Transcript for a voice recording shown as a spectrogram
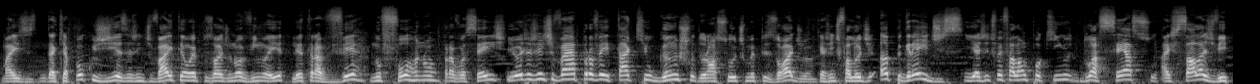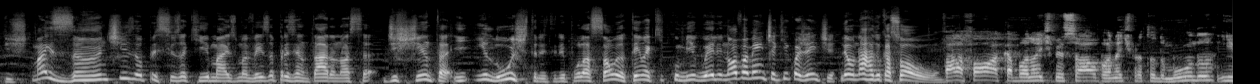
mas daqui a poucos dias a gente vai ter um episódio novinho aí, letra V no forno para vocês. E hoje a gente vai aproveitar aqui o gancho do nosso último episódio, que a gente falou de upgrades, e a gente vai falar um pouquinho do acesso às salas VIPs. Mas antes, eu preciso aqui mais uma vez apresentar a nossa distinta e ilustre tripulação. Eu tenho aqui comigo ele novamente aqui com a gente, Leonardo Cassol. Fala Foca, boa noite pessoal, boa noite para todo mundo. E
